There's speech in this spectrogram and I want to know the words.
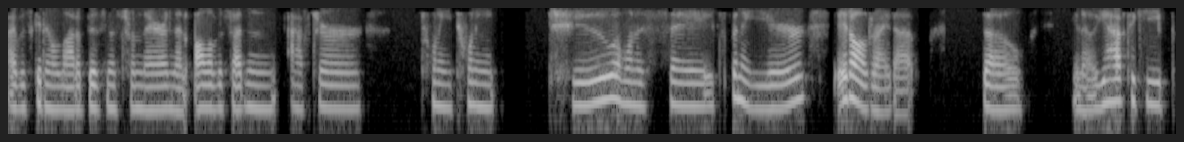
I was getting a lot of business from there, and then all of a sudden, after 2020 two, I want to say it's been a year, it all dried up. So, you know, you have to keep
